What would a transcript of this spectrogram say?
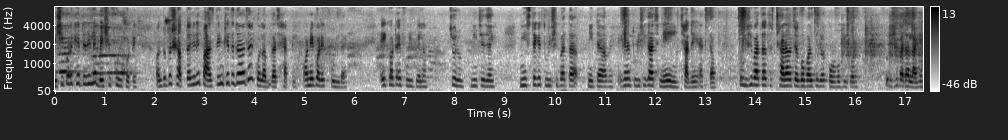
বেশি করে খেতে দিলে বেশি ফুল ফোটে। অন্তত সপ্তাহে যদি পাঁচ দিন খেতে দেওয়া যায়, গোলাপ গাছ হ্যাপি অনেক অনেক ফুল দেয়। এই কটায় ফুল পেলাম। চলুন, নিচে যাই। নিচ থেকে তুলসী পাতা নিতে হবে। এখানে তুলসী গাছ নেই ছাদে একটাও। তুলসী পাতা ছাড়া হচ্ছে গোপাল পুজো করব কী করে? তুলসী পাতা লাগে।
